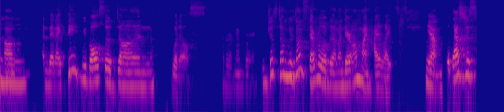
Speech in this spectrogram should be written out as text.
um, mm-hmm. um, and then i think we've also done what else i don't remember we've just done we've done several of them and they're on my highlights yeah. Um, but that's just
